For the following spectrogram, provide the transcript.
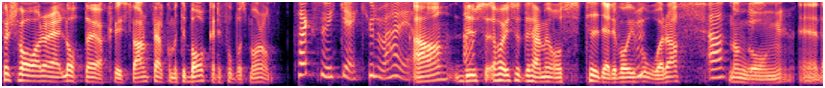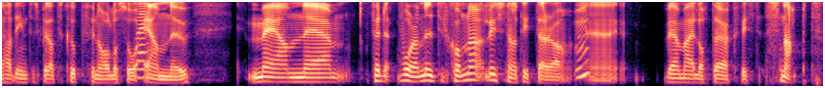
försvarare Lotta Ökvist. Varmt välkommen tillbaka till Fotbollsmorgon. Tack så mycket, kul att vara här igen. Ja, du s- har ju suttit här med oss tidigare, det var i våras Ja, någon precis. gång. Eh, det hade inte spelats cupfinal och så Nej. ännu. Men eh, för våra nytillkomna lyssnare och tittare då, Mm. eh, vem är Lotta Ökvist snabbt?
